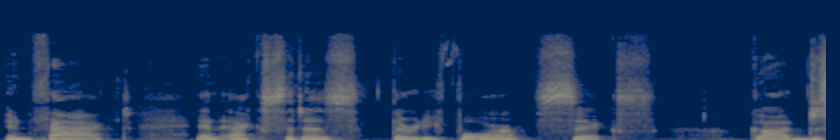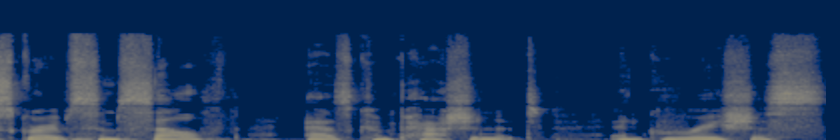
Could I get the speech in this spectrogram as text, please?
In fact, in Exodus 34 6, God describes himself as compassionate and gracious,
